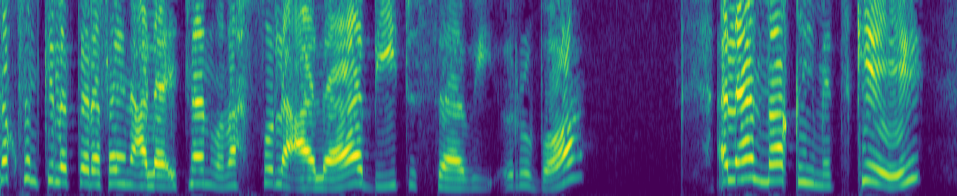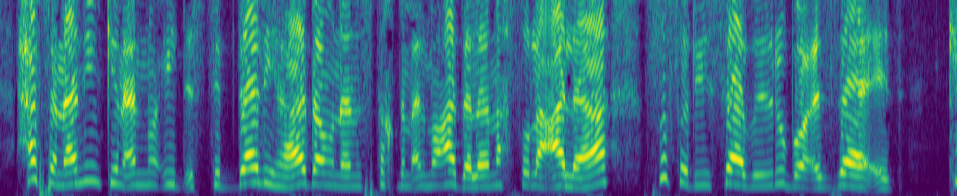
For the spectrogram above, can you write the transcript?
نقسم كلا الطرفين على 2 ونحصل على b تساوي ربع. الآن ما قيمة k حسنا يمكن أن نعيد استبدالها. دعونا نستخدم المعادلة. نحصل على صفر يساوي ربع زائد k.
